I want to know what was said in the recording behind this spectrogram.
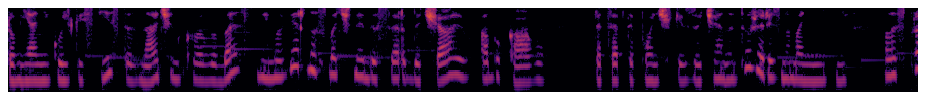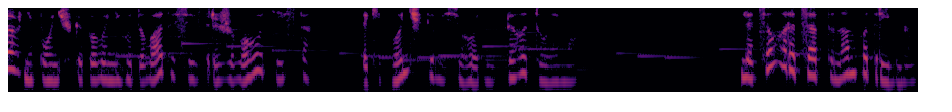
Рум'яні кульки з тіста з начинкою бебес, неймовірно смачний десерт до чаю або кави. Рецепти пончиків, звичайно, дуже різноманітні, але справжні пончики повинні готуватися із дріжджового тіста. Такі пончики ми сьогодні приготуємо. Для цього рецепту нам потрібно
